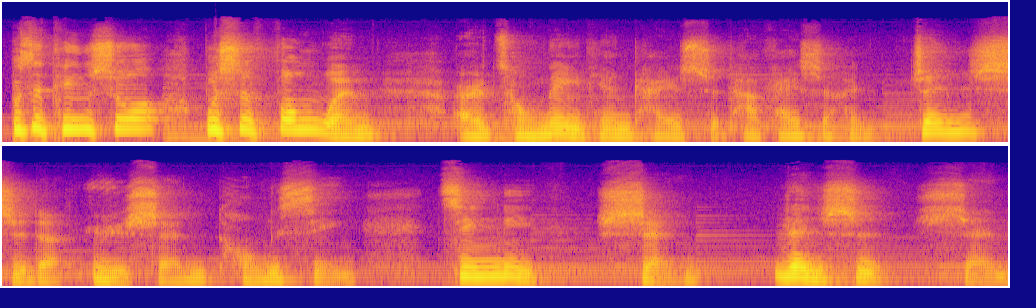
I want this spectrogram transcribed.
不是听说，不是风闻，而从那一天开始，他开始很真实的与神同行，经历神，认识神，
